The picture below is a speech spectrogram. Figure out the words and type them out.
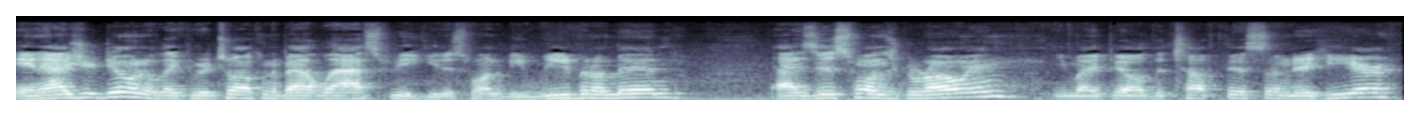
And as you're doing it, like we were talking about last week, you just want to be weaving them in. As this one's growing, you might be able to tuck this under here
